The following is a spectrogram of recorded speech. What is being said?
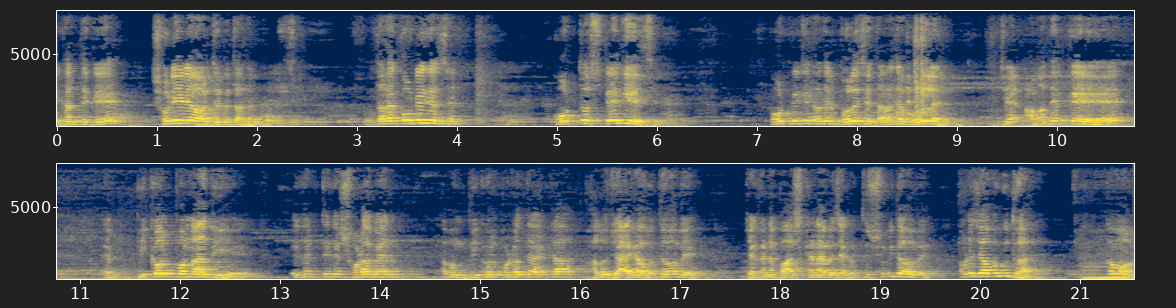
এখান থেকে সরিয়ে নেওয়ার জন্য তাদের বলেছে। তারা কোর্টে গেছেন কোর্ট তো স্টে দিয়েছে। কোর্ট নাকি তাদের বলেছে, তারা যা বললেন যে, আমাদেরকে বিকল্প না দিয়ে এখান থেকে সরাবেন এবং বিকল্পটা তো একটা ভালো জায়গা হতে হবে। যেখানে বাস কেনা বেচা করতে সুবিধা হবে, আমরা যাব কোথায়? কেমন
